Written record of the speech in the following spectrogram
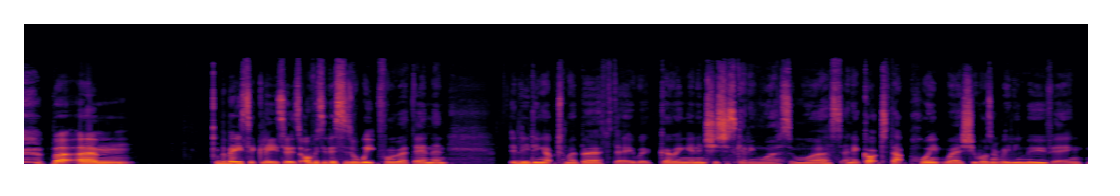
but um, but basically, so it's obviously this is a week before my birthday, and then leading up to my birthday, we're going in, and she's just getting worse and worse. And it got to that point where she wasn't really moving,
